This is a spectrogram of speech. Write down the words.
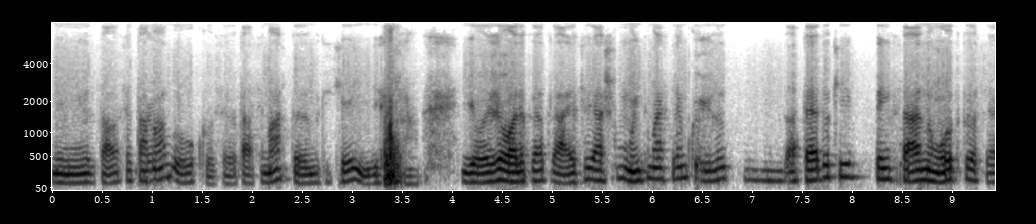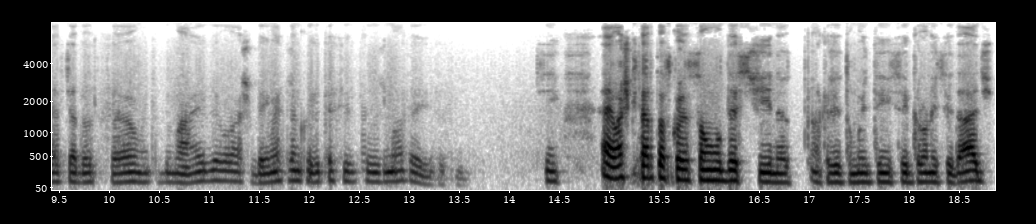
meninos e tal, você tá maluco, você tá se matando, o que, que é isso? E hoje eu olho para trás e acho muito mais tranquilo, até do que pensar num outro processo de adoção e tudo mais, eu acho bem mais tranquilo ter sido tudo de uma vez. Assim. Sim. É, eu acho que certas coisas são o destino. Eu acredito muito em sincronicidade.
